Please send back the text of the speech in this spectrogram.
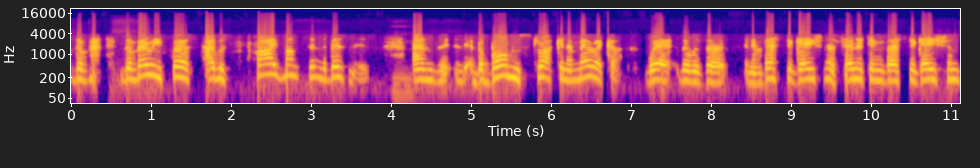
the the very first I was five months in the business, and the, the bomb struck in America, where there was a an investigation, a Senate investigation.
